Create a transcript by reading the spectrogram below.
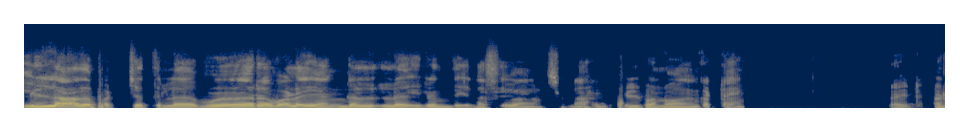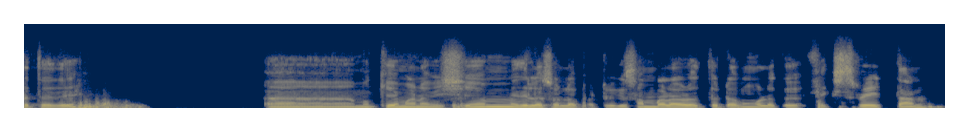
இல்லாத பட்சத்துல வேற வளையங்கள்ல இருந்து என்ன செய்வாங்கன்னு சொன்னா ஃபில் பண்ணுவாங்க கட்டாயம். ரைட் அடுத்தது முக்கியமான விஷயம் இதுல சொல்லப்பட்டிருக்கு. சம்பள திட்டம் உங்களுக்கு ஃபிக்ஸ் ரேட் தான்.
